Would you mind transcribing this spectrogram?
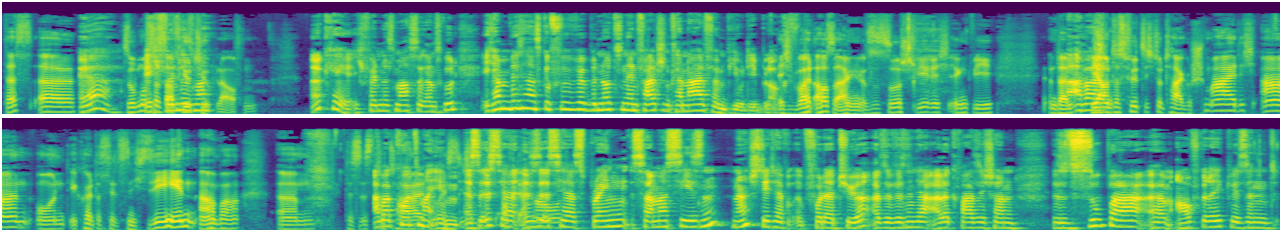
Das, äh, ja, so muss das auf YouTube laufen. Okay, ich finde, das machst du ganz gut. Ich habe ein bisschen das Gefühl, wir benutzen den falschen Kanal für einen Beauty-Blog. Ich wollte auch sagen, es ist so schwierig irgendwie und dann, aber, ja, und das fühlt sich total geschmeidig an und ihr könnt das jetzt nicht sehen, aber ähm, das ist Aber kurz mal eben, es ist ja, es Haut. ist ja Spring Summer Season, ne? Steht ja vor der Tür. Also wir sind ja alle quasi schon super ähm, aufgeregt. Wir sind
